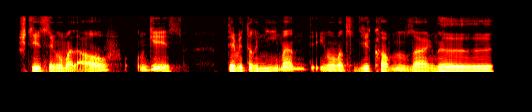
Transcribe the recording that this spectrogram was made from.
stehst irgendwann mal auf und gehst. Der wird doch niemand irgendwann mal zu dir kommen und sagen,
